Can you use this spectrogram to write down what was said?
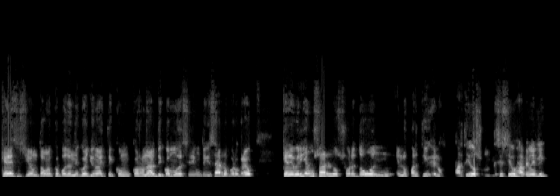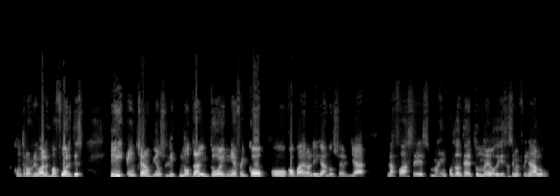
qué decisión toma el cuerpo técnico de United con, con Ronaldo y cómo deciden utilizarlo, pero creo que deberían usarlo sobre todo en, en los, partidos en los partidos decisivos de la Premier League contra los rivales más fuertes y en Champions League, no tanto en FA Cup o Copa de la Liga, a no ser ya las fases más importantes del torneo, de esa semifinal o,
